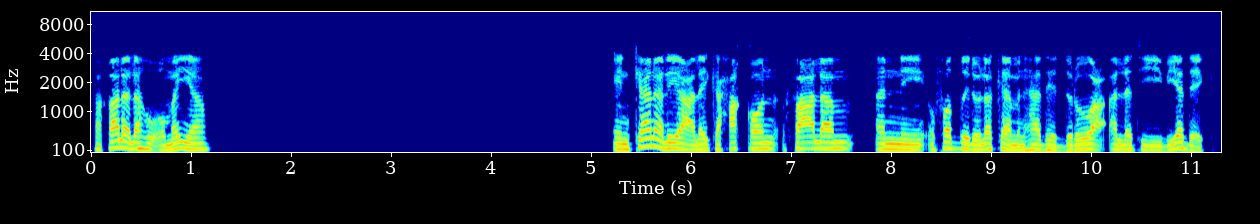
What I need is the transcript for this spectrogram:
فقال له أمية إن كان لي عليك حق فاعلم أني أفضل لك من هذه الدروع التي بيدك.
